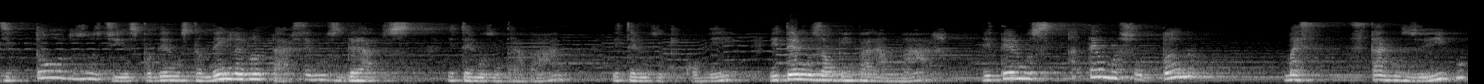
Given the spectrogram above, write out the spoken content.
de todos os dias podermos também levantar, sermos gratos e termos um trabalho, e termos o que comer, e termos alguém para amar, e termos até uma choupana, mas estarmos vivos,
